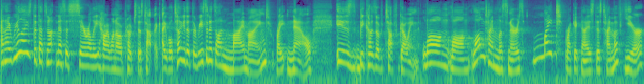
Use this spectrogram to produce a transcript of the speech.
And I realized that that's not necessarily how I want to approach this topic. I will tell you that the reason it's on my mind right now is because of tough going. Long, long, long time listeners might recognize this time of year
